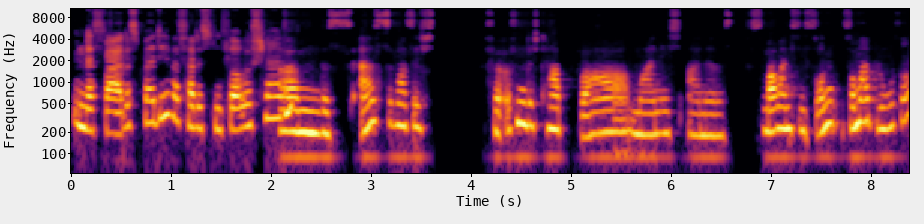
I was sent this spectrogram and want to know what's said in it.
Und was war das bei dir? Was hattest du vorgeschlagen? Ähm, das erste, was ich veröffentlicht habe, war, meine ich, eine, das war, meine ich, die Son Sommerbluse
